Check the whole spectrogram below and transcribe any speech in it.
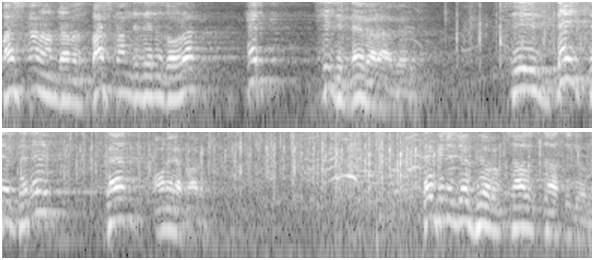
başkan amcanız, başkan dedeniz olarak hep sizinle beraberim. Siz ne isterseniz ben onu yaparım. Hepinizi öpüyorum. Sağlık sıhhat diliyorum.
